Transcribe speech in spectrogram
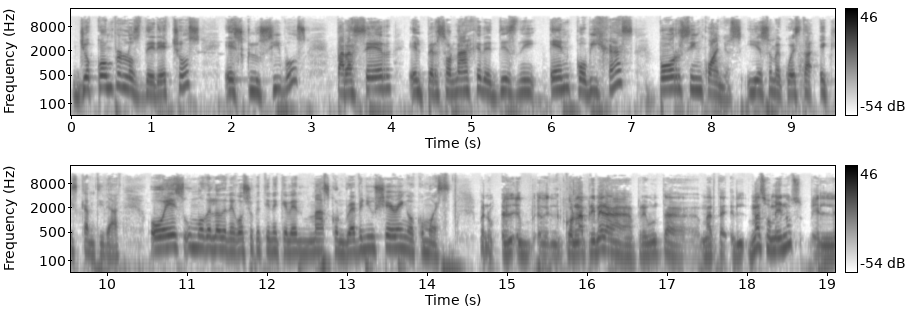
yo compro los derechos exclusivos para ser el personaje de Disney en cobijas por cinco años y eso me cuesta X cantidad. ¿O es un modelo de negocio que tiene que ver más con revenue sharing o cómo es? Bueno, con la primera pregunta, Marta, más o menos el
